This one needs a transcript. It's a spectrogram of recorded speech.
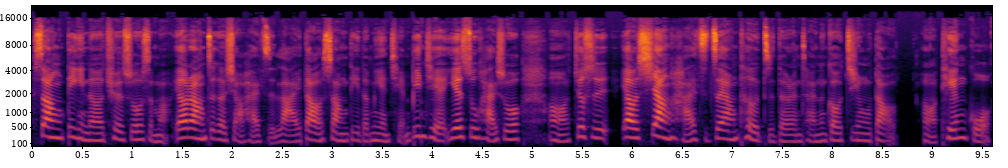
上帝呢，却说什么要让这个小孩子来到上帝的面前，并且耶稣还说，呃，就是要像孩子这样特质的人才能够进入到。哦，天国，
